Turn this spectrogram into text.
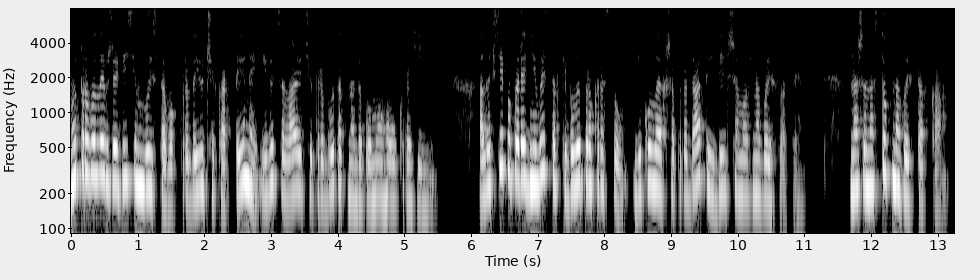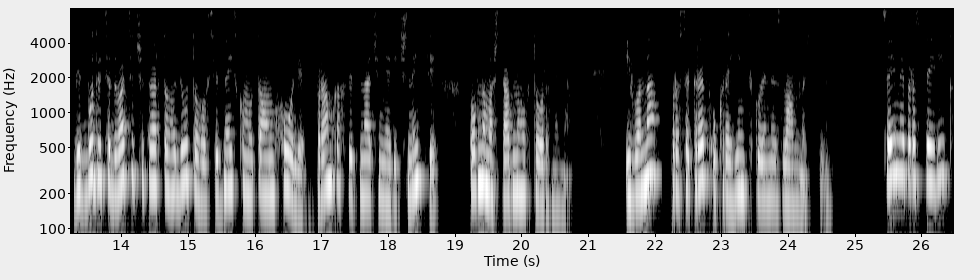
Ми провели вже вісім виставок, продаючи картини і відсилаючи прибуток на допомогу Україні. Але всі попередні виставки були про красу, яку легше продати і більше можна вислати. Наша наступна виставка відбудеться 24 лютого в Сіднейському таунхолі в рамках відзначення річниці повномасштабного вторгнення. І вона про секрет української незламності. Цей непростий рік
